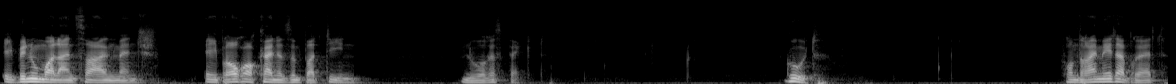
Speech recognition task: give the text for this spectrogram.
Ich bin nun mal ein Zahlenmensch. Ich brauche auch keine Sympathien, nur Respekt. Gut. Vom 3-Meter-Brett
